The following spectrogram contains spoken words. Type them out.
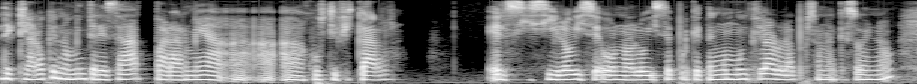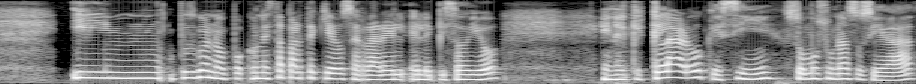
de claro que no me interesa pararme a, a, justificar el si sí lo hice o no lo hice, porque tengo muy claro la persona que soy, ¿no? Y mm, pues bueno, con esta parte quiero cerrar el, el episodio en el que claro que sí, somos una sociedad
